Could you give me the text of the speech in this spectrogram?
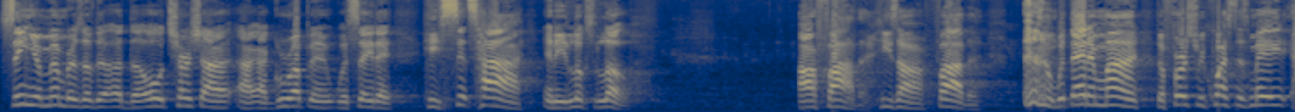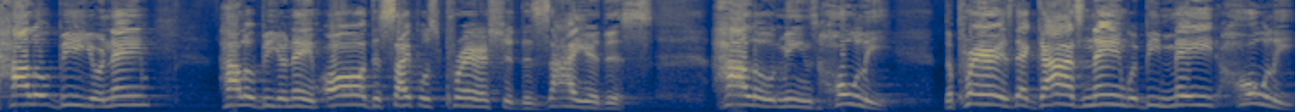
Senior members of the, uh, the old church I, I grew up in would say that he sits high and he looks low. Our Father, He's our Father. With that in mind, the first request is made Hallowed be your name. Hallowed be your name. All disciples' prayers should desire this. Hallowed means holy. The prayer is that God's name would be made holy.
